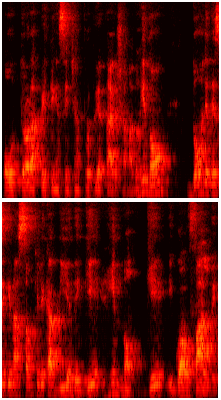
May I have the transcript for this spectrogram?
outrora pertencente a um proprietário chamado Rinon, donde a designação que lhe cabia de Ge Rinon, Ge igual vale.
